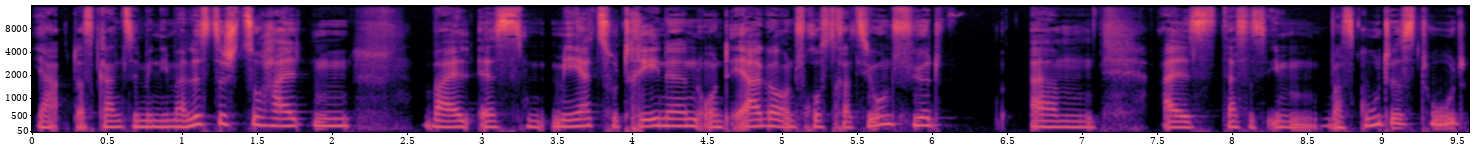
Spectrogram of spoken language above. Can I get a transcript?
ja, das Ganze minimalistisch zu halten, weil es mehr zu Tränen und Ärger und Frustration führt, ähm, als dass es ihm was Gutes tut.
